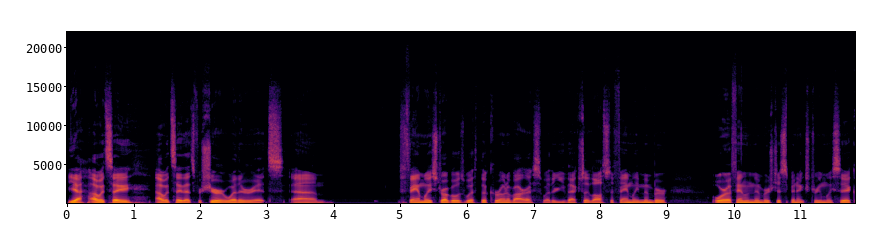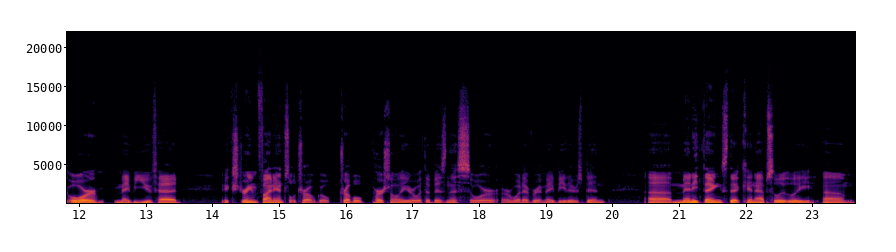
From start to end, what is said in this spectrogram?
Yeah, I would say I would say that's for sure. Whether it's um, family struggles with the coronavirus, whether you've actually lost a family member, or a family member's just been extremely sick, or maybe you've had extreme financial trouble trouble personally or with a business or or whatever it may be. There's been uh, many things that can absolutely um,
